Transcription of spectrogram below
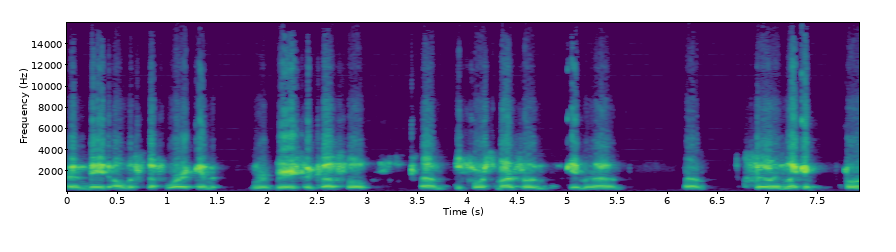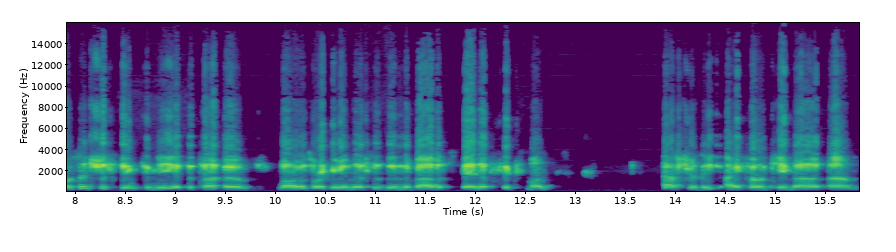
and made all this stuff work, and were very successful um, before smartphones came around. Um, so, in like a, what was interesting to me at the time of while I was working on this is in about a span of six months after the iPhone came out, um,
